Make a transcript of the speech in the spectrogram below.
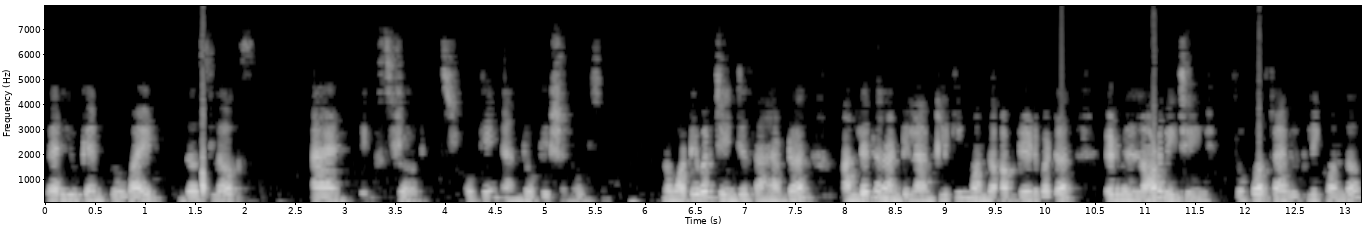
where you can provide the slugs and extra okay? And location also. Now whatever changes I have done unless and until I am clicking on the update button it will not be changed. So first I will click on the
